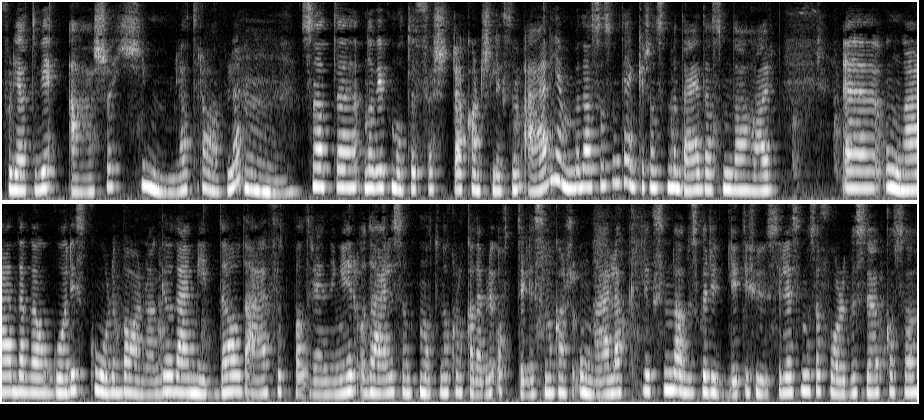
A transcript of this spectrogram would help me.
Fordi at vi er så himla travle. Mm. Sånn at eh, når vi på en måte først da kanskje liksom er hjemme, da, sånn som tenker sånn som med deg, da, som da har Uh, unga går i skole, barnehage, og det er middag, og det er fotballtreninger, og det er liksom på en måte når klokka der blir åtte, liksom, og kanskje unga er lagt, liksom, da, og du skal rydde litt i huset, liksom, og så får du besøk, og så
